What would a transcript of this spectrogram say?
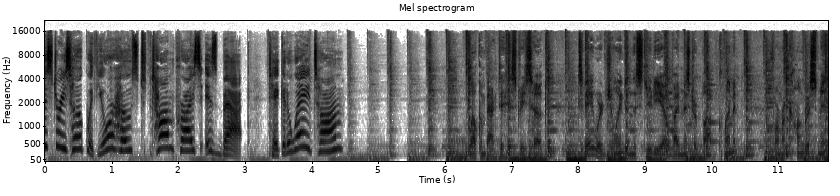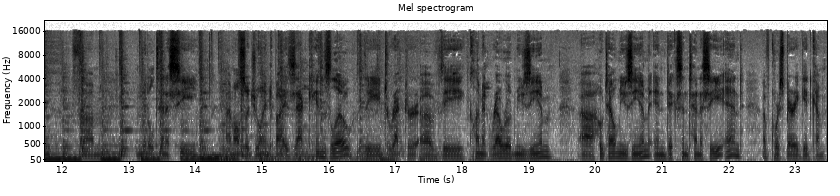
History's Hook with your host, Tom Price, is back. Take it away, Tom. Welcome back to History's Hook. Today we're joined in the studio by Mr. Bob Clement, former congressman from Middle Tennessee. I'm also joined by Zach Kinslow, the director of the Clement Railroad Museum, uh, Hotel Museum in Dickson, Tennessee, and of course Barry Gidcombe.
